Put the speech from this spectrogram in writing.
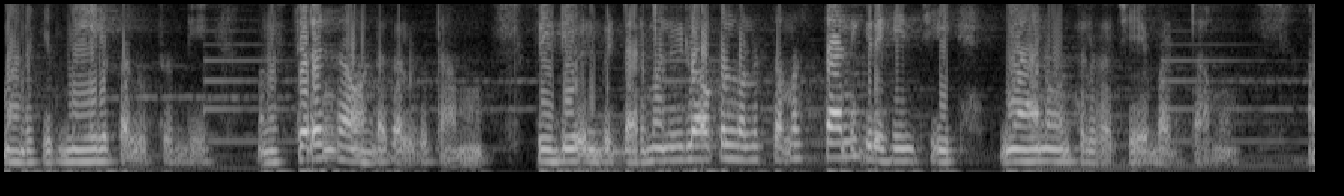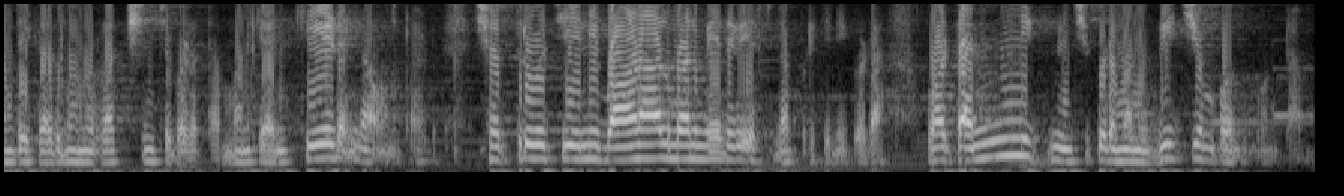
మనకి మేలు కలుగుతుంది. మనం స్థిరంగా ఉండగలుగుతాము. ప్రియ దేవుని బిడ్డారు మనం ఈ లోకంలో ఉన్న సమస్తాన్ని గ్రహించి జ్ఞానవంతులుగా చేయబడతాము. అంతేకాదు మనం రక్షించబడతాం. మనకి ఆయన కేడంగా ఉంటాడు. శత్రువు వచ్చి ఎన్ని బాణాలు మన మీద వేసినప్పటికీ కూడా వాటన్నిటి నుంచి కూడా మనం విజయం పొందుకుంటాము.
